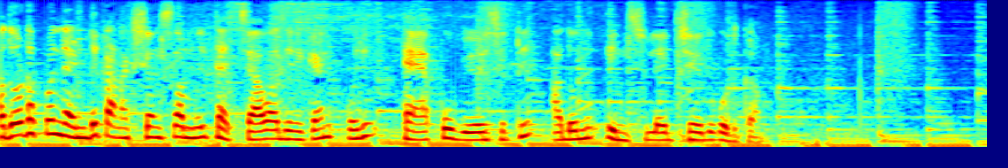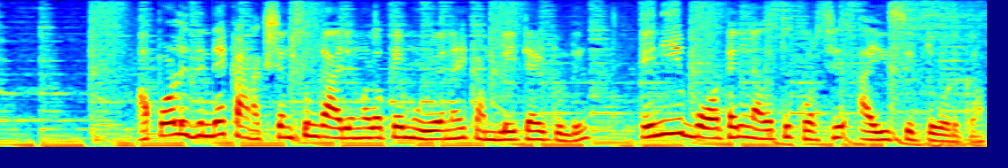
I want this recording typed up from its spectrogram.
അതോടൊപ്പം രണ്ട് കണക്ഷൻസ് തമ്മിൽ ടച്ച് ആവാതിരിക്കാൻ ഒരു ടാപ്പ് ഉപയോഗിച്ചിട്ട് അതൊന്ന് ഇൻസുലേറ്റ് ചെയ്ത് കൊടുക്കാം. അപ്പോൾ ഇതിന്റെ കണക്ഷൻസും കാര്യങ്ങളൊക്കെ മുഴുവനായി കംപ്ലീറ്റ് ആയിട്ടുണ്ട്. ഇനി ഈ ബോട്ടിലിനകത്ത് കുറച്ച് ഐസ് ഇട്ട് കൊടുക്കാം.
